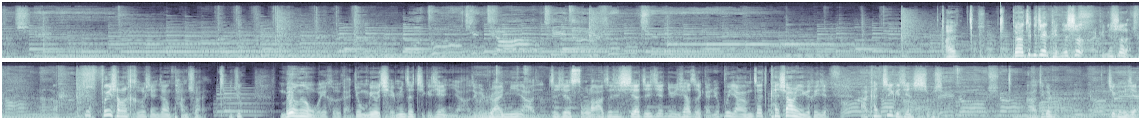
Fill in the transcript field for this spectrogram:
哎，对啊，这个键肯定是，肯定是的，啊，就非常的和谐，这样弹出来就没有那种违和感，就没有前面这几个键一样，这个 re mi 啊，这些嗦啦啊，这些西啊，这些键就一下子感觉不一样。我们再看下面一个黑键，啊，看这个键是不是啊？这个这个黑键，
